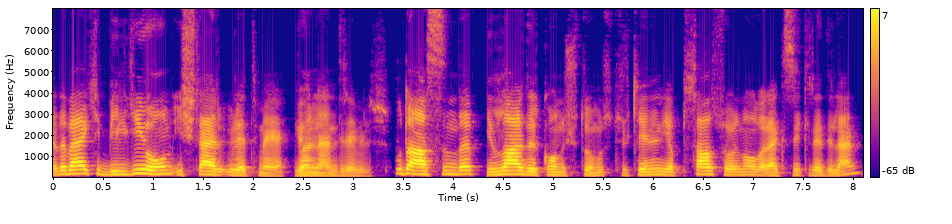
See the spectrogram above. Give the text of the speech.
ya da belki bilgi yoğun işler üretmeye yönlendirebilir. Bu da aslında yıllardır konuştuğumuz Türkiye'nin yapısal sorunu olarak zikredilen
